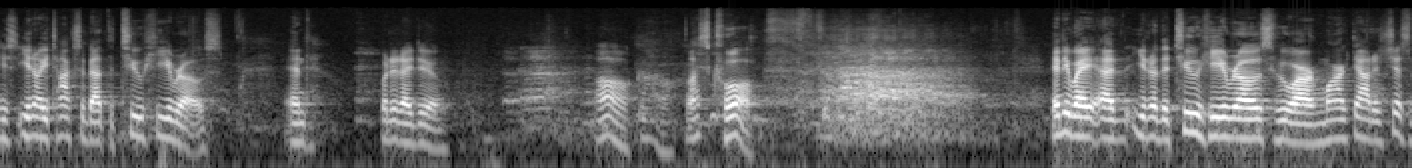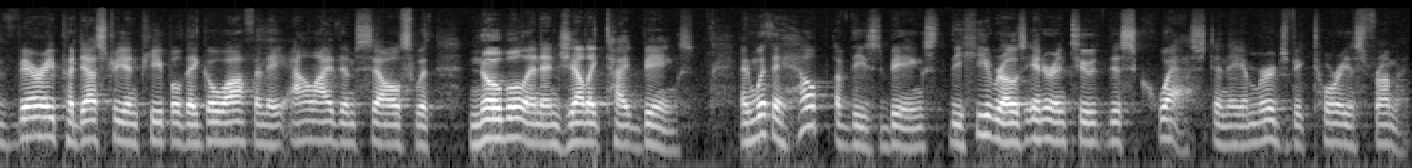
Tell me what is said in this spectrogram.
he's, you know, he talks about the two heroes. And what did I do? Oh, God, that's cool. anyway, uh, you know, the two heroes who are marked out as just very pedestrian people, they go off and they ally themselves with noble and angelic type beings. And with the help of these beings, the heroes enter into this quest and they emerge victorious from it.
